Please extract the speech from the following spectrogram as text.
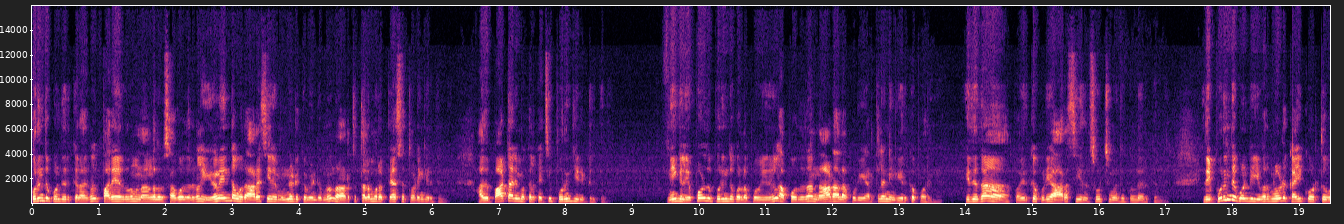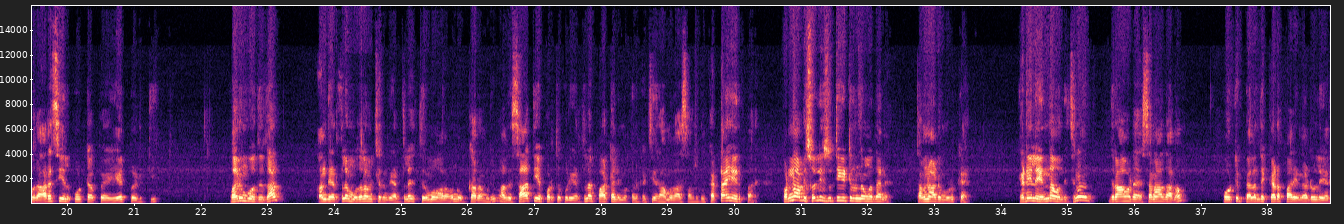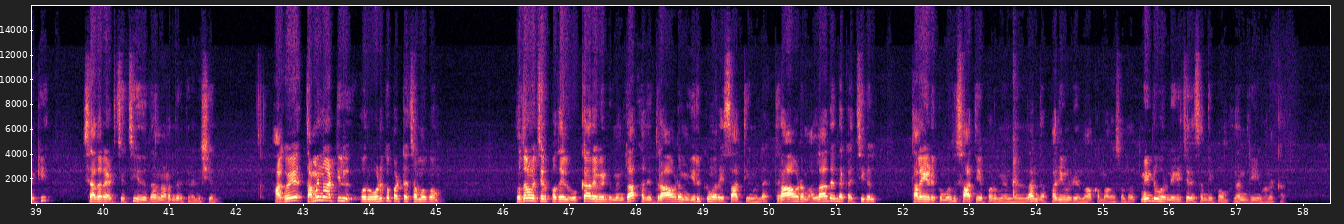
புரிந்து கொண்டிருக்கிறார்கள். பறையர்களும் நாங்களும் சகோதரர்கள் இணைந்த ஒரு அரசியலை முன்னெடுக்க வேண்டும்னு ஒரு அடுத்த தலைமுறை பேச தொடங்கியிருக்குது. அது பாட்டாளி மக்கள் கட்சி புரிஞ்சிக்கிட்டு இருக்குது. நீங்கள் எப்பொழுது புரிந்து கொள்ள போகிறீர்கள் அப்போது தான் நாடாளக்கூடிய இடத்துல நீங்கள் இருக்க போகிறீங்க இதுதான் இப்போ இருக்கக்கூடிய அரசியல் சூழ்ச்சி இதுக்குள்ளே இருக்குது. இதை புரிந்து கொண்டு இவர்களோடு கைகோர்த்து ஒரு அரசியல் கூட்டப்பை ஏற்படுத்தி வரும்போது தான் அந்த இடத்துல முதலமைச்சர் இந்த இடத்துல திருமாவளவன் உட்கார முடியும். அது சாத்தியப்படுத்தக்கூடிய இடத்துல பாட்டாளி மக்கள் கட்சி ராமதாஸ் அவர்கள் கட்டாயம் இருப்பார். பொண்ணா அப்படி சொல்லி சுற்றிக்கிட்டு இருந்தவங்க தானே தமிழ்நாடு முழுக்க. இடையில என்ன வந்துச்சுன்னா திராவிட சனாதானம் போட்டு பிளந்து கிடப்பாறை நடுவில் இறக்கி செதற அடிச்சிருச்சு இதுதான் நடந்திருக்கிற விஷயம். ஆகவே தமிழ்நாட்டில் ஒரு ஒடுக்கப்பட்ட சமூகம் முதலமைச்சர் பதவியில் உட்கார வேண்டும் என்றால் அது திராவிடம் இருக்கும் வரை சாத்தியமில்லை. திராவிடம் அல்லாத இந்த கட்சிகள் தலையெடுக்கும் போது சாத்தியப்படும் என்பதுதான் இந்த பதிவினுடைய நோக்கமாக சொல்கிறது மீண்டும் ஒரு நிகழ்ச்சியை சந்திப்போம். நன்றி வணக்கம்.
